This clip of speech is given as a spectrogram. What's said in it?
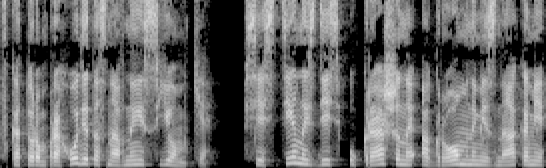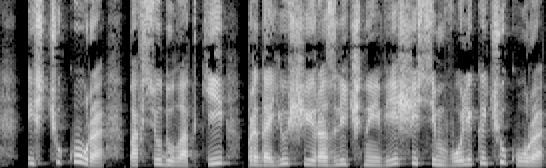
в котором проходят основные съемки. Все стены здесь украшены огромными знаками из чукура, повсюду лотки, продающие различные вещи с символикой чукура,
